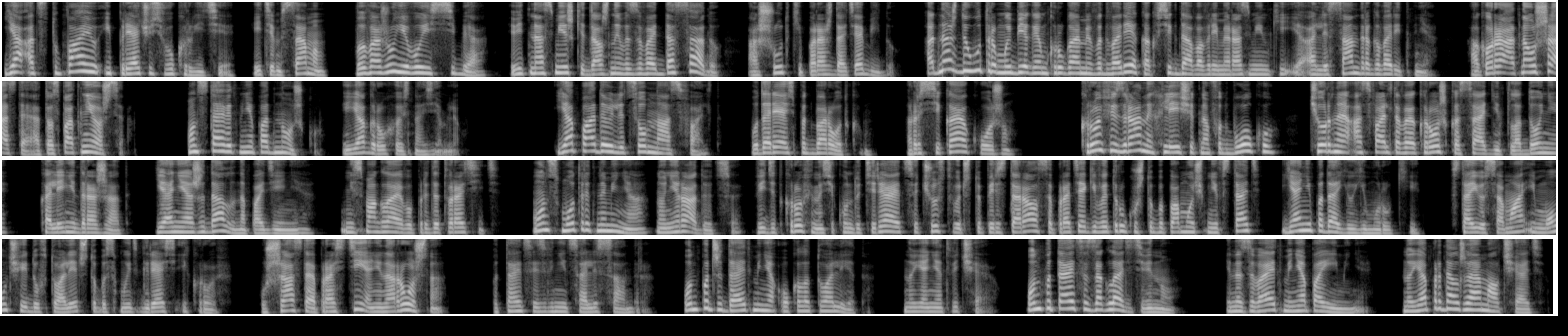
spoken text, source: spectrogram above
Я отступаю и прячусь в укрытие, и тем самым вывожу его из себя, ведь насмешки должны вызывать досаду, а шутки порождать обиду. Однажды утром мы бегаем кругами во дворе, как всегда во время разминки, и Алессандра говорит мне, «Аккуратно, ушастая, а то споткнешься». Он ставит мне подножку, и я грохаюсь на землю. Я падаю лицом на асфальт, ударяюсь подбородком, рассекаю кожу. Кровь из раны хлещет на футболку, черная асфальтовая крошка саднет ладони, колени дрожат. Я не ожидала нападения, не смогла его предотвратить. Он смотрит на меня, но не радуется, видит кровь и на секунду теряется, чувствует, что перестарался, протягивает руку, чтобы помочь мне встать. Я не подаю ему руки. Встаю сама и молча иду в туалет, чтобы смыть грязь и кровь. «Ушастая, прости, я не нарочно!» Пытается извиниться Александра. Он поджидает меня около туалета, но я не отвечаю. Он пытается загладить вину и называет меня по имени, но я продолжаю молчать.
